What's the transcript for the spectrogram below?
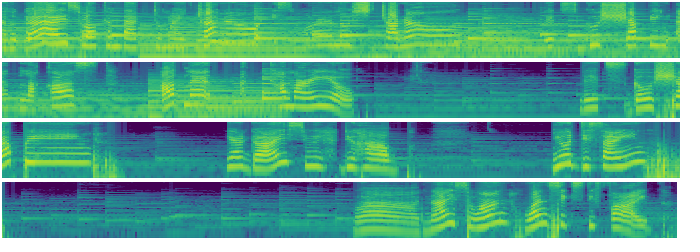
Hello guys, welcome back to my channel. It's Marylou's channel. Let's go shopping at Lacoste outlet at Camarillo. Let's go shopping. Here guys, we do have new design. Wow, nice one. 165.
